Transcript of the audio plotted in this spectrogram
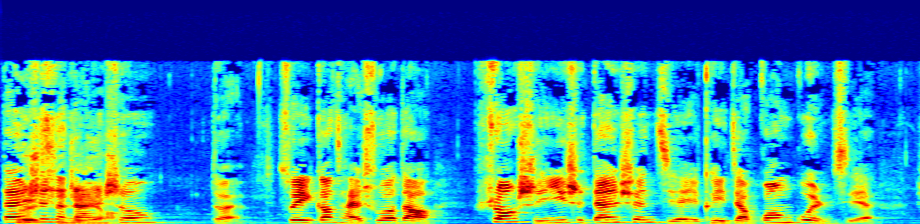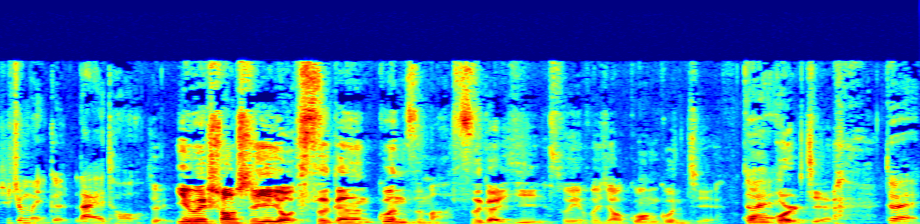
单身的男生。对，所以刚才说到双十一是单身节，也可以叫光棍节，是这么一个来头。对，因为双十一有四根棍子嘛，四个一，所以会叫光棍节、光棍儿节。对，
